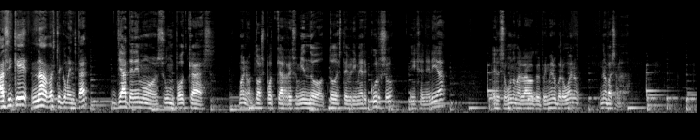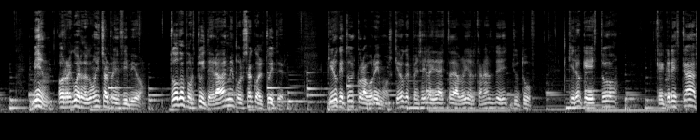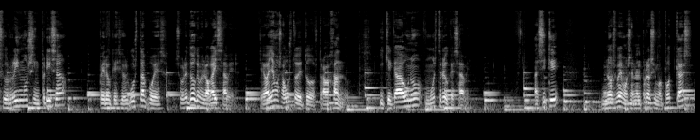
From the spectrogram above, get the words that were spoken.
Así que nada más que comentar. Ya tenemos un podcast, bueno, dos podcasts resumiendo todo este primer curso de ingeniería. El segundo más largo que el primero, pero bueno, no pasa nada. Bien, os recuerdo, como he dicho al principio, todo por Twitter, a darme por saco al Twitter. Quiero que todos colaboremos, quiero que os penséis la idea esta de abrir el canal de YouTube. Quiero que esto que crezca a su ritmo, sin prisa, pero que si os gusta, pues sobre todo que me lo hagáis saber. Que vayamos a gusto de todos, trabajando. Y que cada uno muestre lo que sabe. Así que nos vemos en el próximo podcast,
